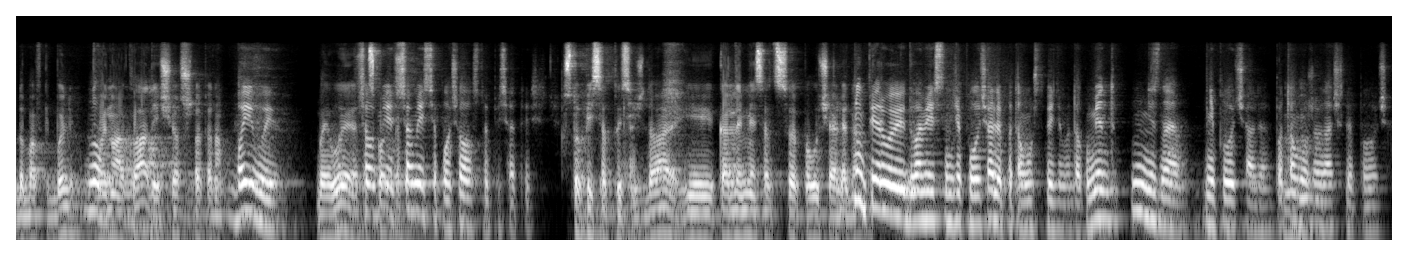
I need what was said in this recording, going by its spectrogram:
добавки были? Ну, Двойной оклад, еще что-то там? Боевые. Боевые? Все, сколько? все вместе получалось 150 тысяч. 150 тысяч, да? И каждый месяц получали, да? Ну, первые два месяца не получали, потому что, видимо, документы, ну, не знаю, не получали. Потом Мгм. уже начали получать.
